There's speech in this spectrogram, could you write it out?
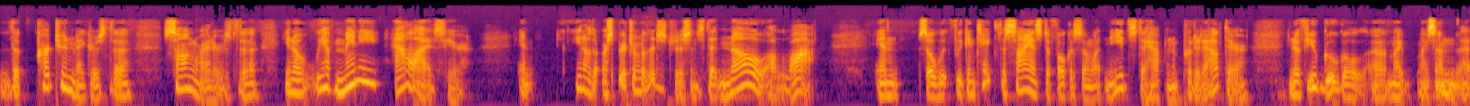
the cartoon makers, the songwriters, the you know, we have many allies here, and you know, the, our spiritual and religious traditions that know a lot, and so if we can take the science to focus on what needs to happen and put it out there, you know, if you Google, uh, my my son, uh,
